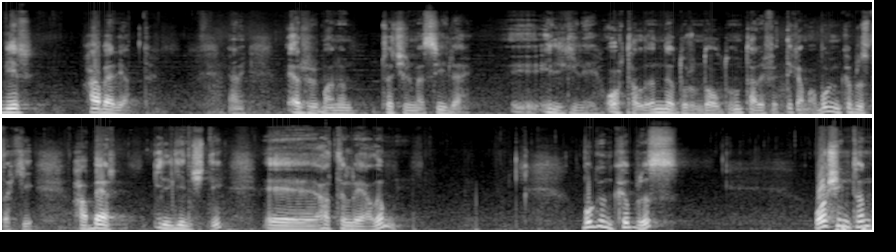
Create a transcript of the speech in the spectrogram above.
bir haber yaptı. Yani Erhürman'ın seçilmesiyle e, ilgili ortalığın ne durumda olduğunu tarif ettik ama bugün Kıbrıs'taki haber ilginçti. E, hatırlayalım. Bugün Kıbrıs Washington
